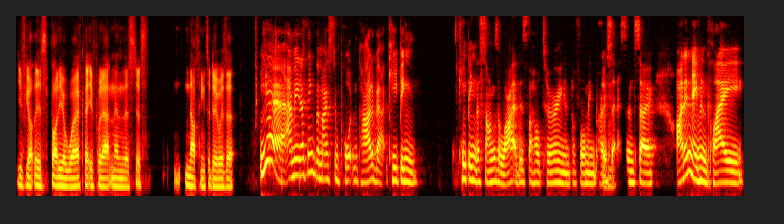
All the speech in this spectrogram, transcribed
you've got this body of work that you've put out, and then there's just nothing to do with it. Yeah, I mean, I think the most important part about keeping keeping the songs alive is the whole touring and performing mm-hmm. process. Mm-hmm. And so I didn't even play.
